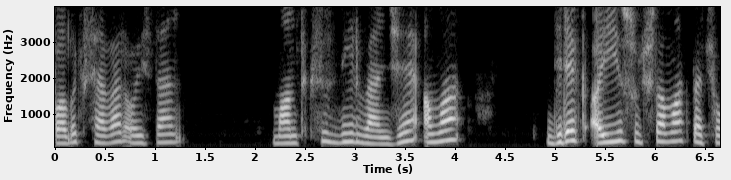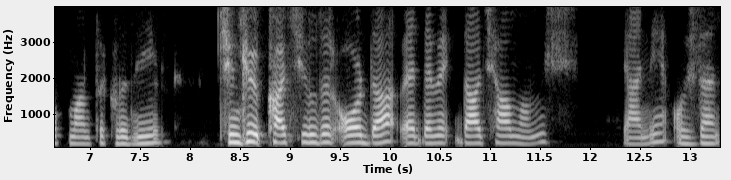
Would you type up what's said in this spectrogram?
balık sever o yüzden mantıksız değil bence ama direkt ayıyı suçlamak da çok mantıklı değil. Çünkü kaç yıldır orada ve demek daha çalmamış. Yani o yüzden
